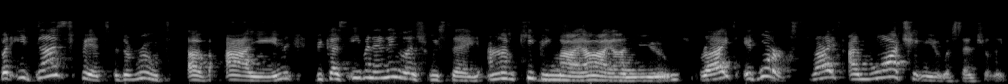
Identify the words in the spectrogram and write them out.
But it does fit the root of ayin because even in English we say, I'm keeping my eye on you, right? It works, right? I'm watching you essentially.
